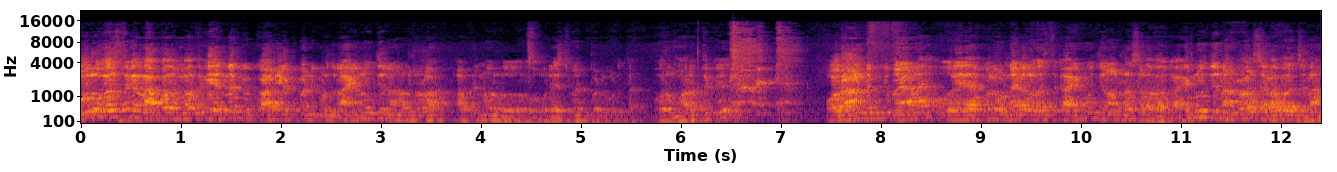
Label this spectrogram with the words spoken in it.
ஒரு வருஷத்துக்கு அந்த ஐம்பது மரத்துக்கு என்ன கால்குலேட் பண்ணி கொடுத்தா ஐநூற்றி நாலு ரூபா அப்படின்னு ஒரு ஒரு எஸ்டிமேட் பண்ணி கொடுத்தேன். ஒரு மரத்துக்கு ஒரு ஆண்டுக்கு மேலே ஒரு ஏற்கனவே ஒன்றே வருஷத்துக்கு ஐநூற்றி நாலு ரூபா செலவாகும். ஐநூற்றி நாலு ரூபா செலவாச்சுன்னா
